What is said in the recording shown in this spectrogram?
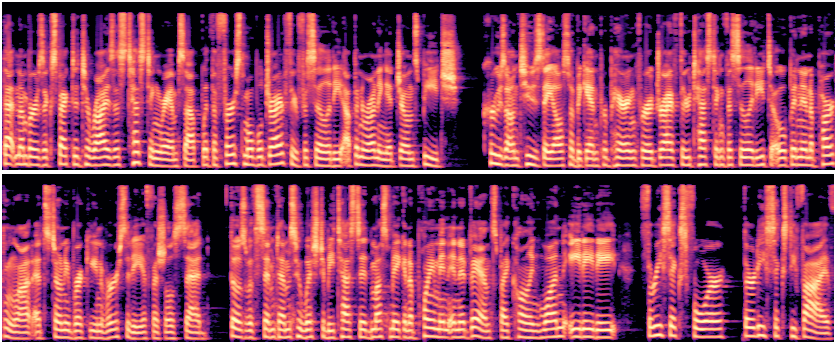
That number is expected to rise as testing ramps up, with the first mobile drive through facility up and running at Jones Beach. Crews on Tuesday also began preparing for a drive through testing facility to open in a parking lot at Stony Brook University, officials said. Those with symptoms who wish to be tested must make an appointment in advance by calling 1 888 364 3065.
